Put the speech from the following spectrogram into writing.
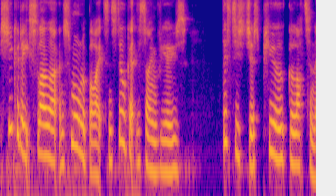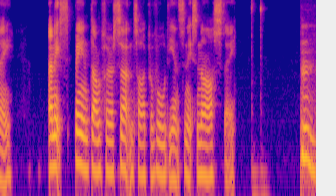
she could eat slower and smaller bites and still get the same views. This is just pure gluttony. And it's being done for a certain type of audience and it's nasty. Mm.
